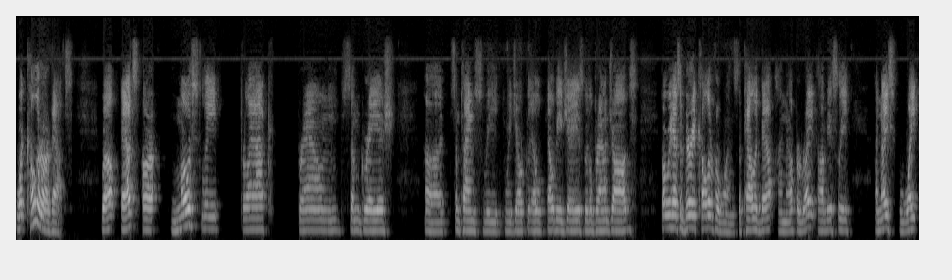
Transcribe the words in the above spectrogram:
What color are bats? Well, bats are mostly black, brown, some grayish. Uh, sometimes we, we joke L, LBJs, little brown jobs, but we have some very colorful ones. The pallid bat on the upper right, obviously a nice white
